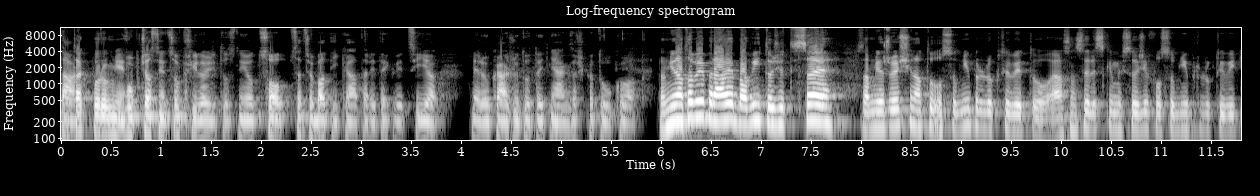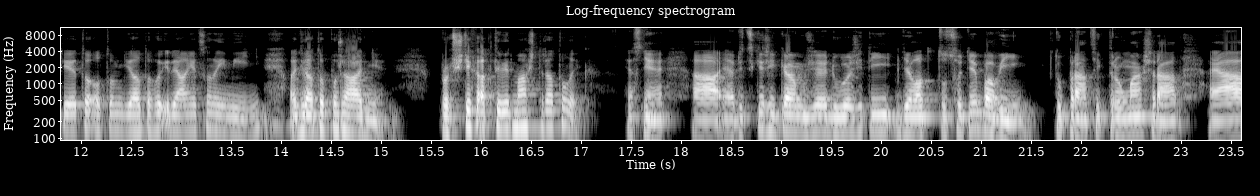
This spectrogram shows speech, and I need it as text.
tak, tak podobně. Občas něco příležitostného, co se třeba týká tady těch věcí a nedokážu to teď nějak zaškatulkovat. No mě na tobě právě baví to, že ty se zaměřuješ na tu osobní produktivitu. A já jsem si vždycky myslel, že v osobní produktivitě je to o tom dělat toho ideálně co nejmíň a dělat mm-hmm. to pořádně. Proč těch aktivit máš teda tolik? Jasně. A já vždycky říkám, že je důležitý dělat to, co tě baví, tu práci, kterou máš rád. A já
